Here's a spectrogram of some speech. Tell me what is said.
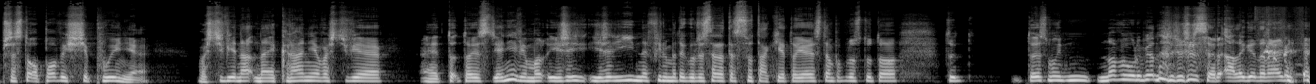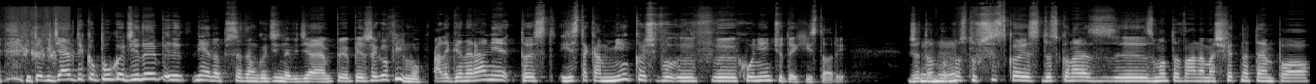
przez to opowieść się płynie. Właściwie na, na ekranie właściwie to, to jest, ja nie wiem, jeżeli, jeżeli inne filmy tego reżysera też są takie, to ja jestem po prostu to, to to jest mój nowy ulubiony reżyser, ale generalnie i to widziałem tylko pół godziny, y, nie no, przeszedłem godzinę, widziałem pierwszego filmu, ale generalnie to jest, jest taka miękkość w, w chłonięciu tej historii, że tam mhm. po prostu wszystko jest doskonale z, zmontowane, ma świetne tempo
